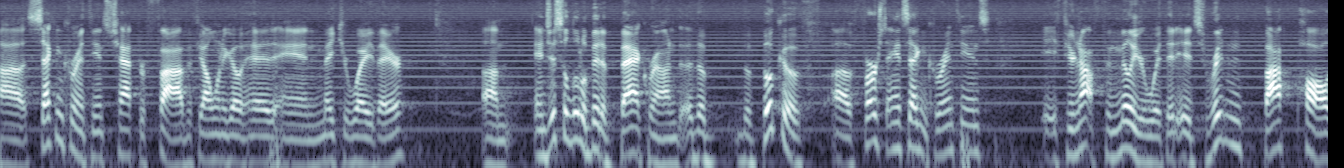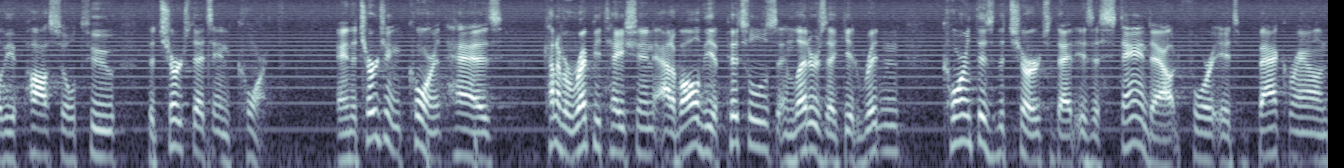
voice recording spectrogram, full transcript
uh, 2 Corinthians chapter 5, if y'all want to go ahead and make your way there. Um, and just a little bit of background. The, the book of uh, 1st and 2nd Corinthians, if you're not familiar with it, it's written by Paul the apostle to the church that's in Corinth. And the church in Corinth has kind of a reputation out of all the epistles and letters that get written. Corinth is the church that is a standout for its background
